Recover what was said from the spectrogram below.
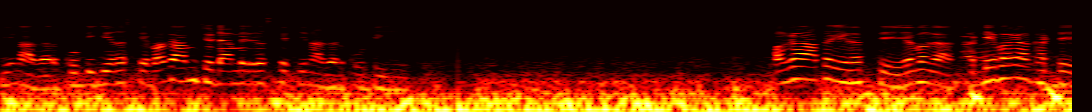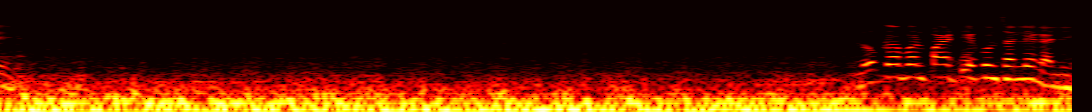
तीन हजार कोटीचे रस्ते बघा आमचे डांबरी रस्ते तीन हजार कोटीचे. बघा आता हे रस्ते हे बघा खड्डे बघा खड्डे. लोक पण पाय टेकून चालले खाली.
